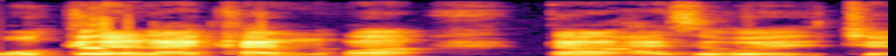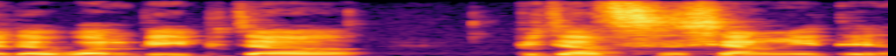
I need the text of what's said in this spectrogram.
我个人来看的话，当然还是会觉得温比比较比较吃香一点。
